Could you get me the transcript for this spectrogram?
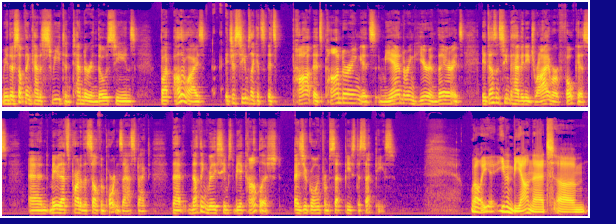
I mean, there's something kind of sweet and tender in those scenes, but otherwise, it just seems like it's it's it's pondering, it's meandering here and there. It's it doesn't seem to have any drive or focus, and maybe that's part of the self importance aspect that nothing really seems to be accomplished as you're going from set piece to set piece. Well, even beyond that, um,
